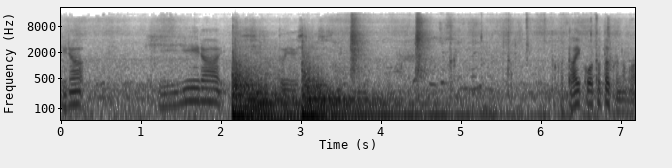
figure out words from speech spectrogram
平平石という人ですねなんか太鼓を叩くのが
